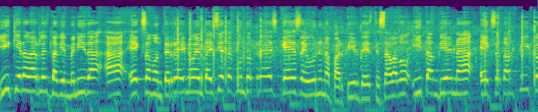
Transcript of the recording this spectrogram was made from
Y quiero darles la bienvenida a Exa Monterrey 97.3 que se unen a partir de este sábado y también a Exa Tampico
